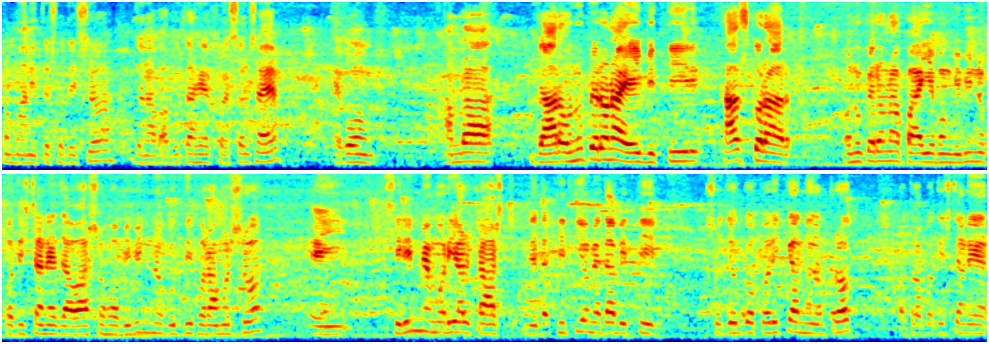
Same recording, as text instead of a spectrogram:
সম্মানিত সদস্য, জনাব আবু তাহের ফয়সল সাহেব। এবং আমরা যার অনুপ্রেরণা এই বৃত্তির কাজ করার অনুপ্রেরণা পাই এবং বিভিন্ন প্রতিষ্ঠানে যাওয়া সহ বিভিন্ন বুদ্ধি পরামর্শ এই শিরিন মেমোরিয়াল ট্রাস্ট মেধা, তৃতীয় মেধাবৃত্তির সুযোগ্য পরীক্ষা নিয়ন্ত্রক অত্র প্রতিষ্ঠানের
